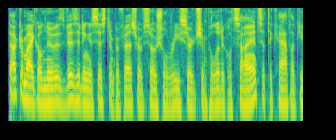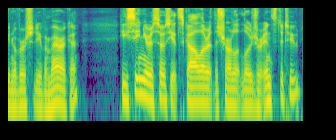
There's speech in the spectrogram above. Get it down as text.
Dr. Michael New is visiting assistant professor of social research and political science at the Catholic University of America. He's senior associate scholar at the Charlotte Lozier Institute,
